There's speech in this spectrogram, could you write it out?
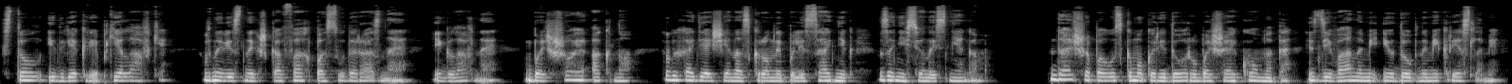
стол и две крепкие лавки. В навесных шкафах посуда разная. И главное, большое окно, выходящее на скромный полисадник, занесенный снегом. Дальше по узкому коридору большая комната с диванами и удобными креслами.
